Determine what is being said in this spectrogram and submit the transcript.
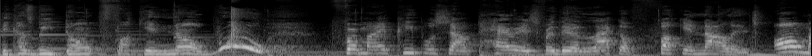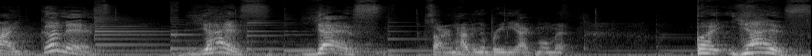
because we don't fucking know. Woo! For my people shall perish for their lack of fucking knowledge. Oh my goodness. Yes. Yes. Sorry, I'm having a brainiac moment. But yes,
